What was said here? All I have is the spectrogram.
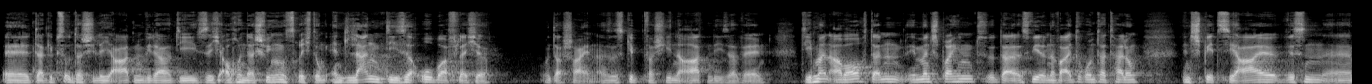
Äh, da gibt es unterschiedliche Arten wieder, die sich auch in der Schwingungsrichtung entlang dieser Oberfläche unterscheiden. Also es gibt verschiedene Arten dieser Wellen, die man aber auch dann dementsprechend, da ist wieder eine weitere Unterteilung, in Spezialwissen, äh,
